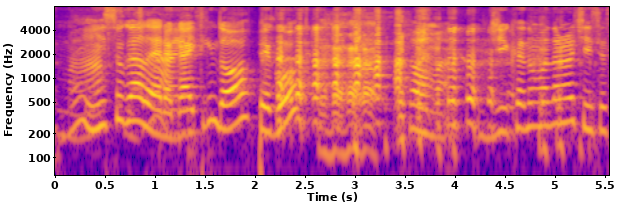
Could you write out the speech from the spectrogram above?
É isso, galera. demais. Gaita em dó, pegou? Toma. Dica no Manda Notícias.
